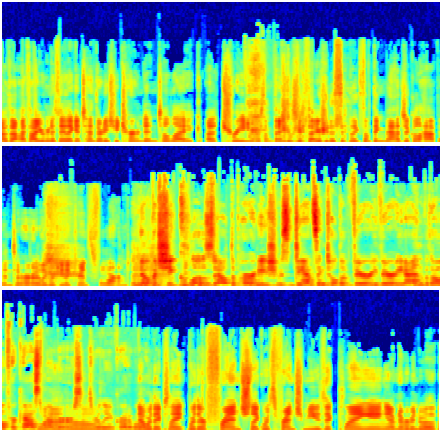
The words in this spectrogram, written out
I was I thought you were gonna say like at ten thirty she turned into like a tree or something. like, I thought you were gonna say like something magical happened to her, like where she like transformed. No, but she closed out the party. She was dancing till the very, very end with all of her cast members. It was really incredible. Now were they playing? Were there French like was French music playing? I've never been to a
